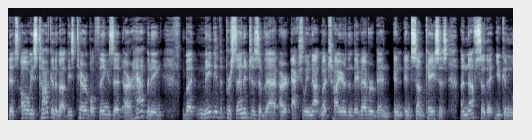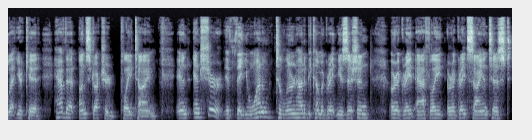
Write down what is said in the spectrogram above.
that's always talking about these terrible things that are happening, but maybe the percentages of that are actually not much higher than they've ever been in, in some cases, enough so that you can let your kid have that unstructured playtime. And and sure, if that you want them to learn how to become a great musician or a great athlete or a great scientist,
